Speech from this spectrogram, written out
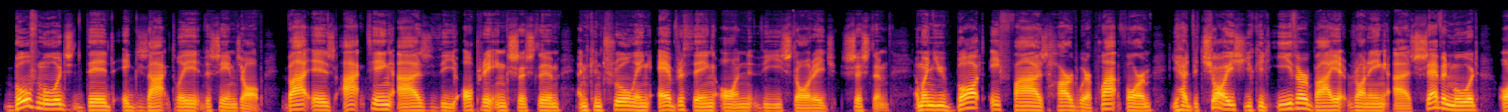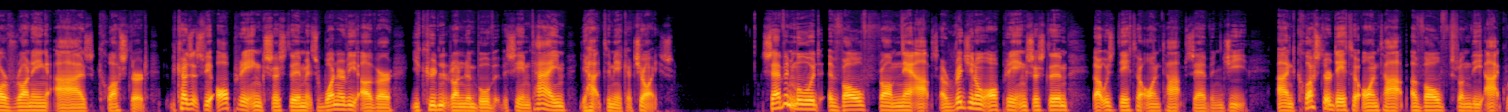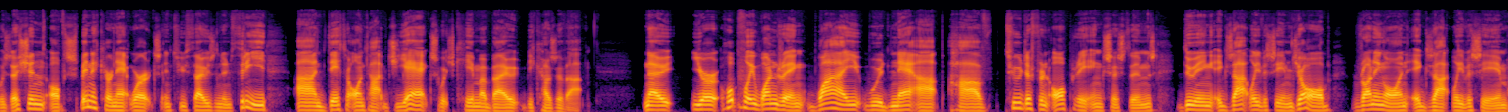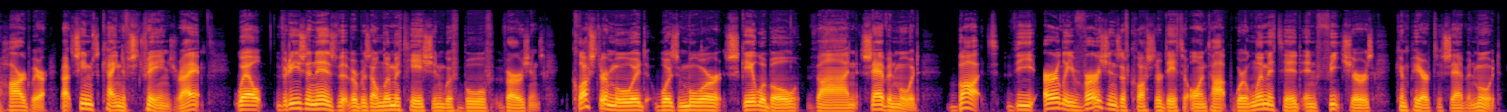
Both modes did exactly the same job. That is acting as the operating system and controlling everything on the storage system. And when you bought a FAS hardware platform, you had the choice. You could either buy it running as 7 mode or running as clustered. Because it's the operating system, it's one or the other. You couldn't run them both at the same time. You had to make a choice. 7 mode evolved from NetApp's original operating system that was Data ONTAP 7G. And Cluster Data ONTAP evolved from the acquisition of Spinnaker Networks in 2003 and Data ONTAP GX, which came about because of that. Now, you're hopefully wondering why would NetApp have two different operating systems doing exactly the same job running on exactly the same hardware? That seems kind of strange, right? Well, the reason is that there was a limitation with both versions. Cluster mode was more scalable than 7 mode, but the early versions of cluster data ONTAP were limited in features compared to 7 mode.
